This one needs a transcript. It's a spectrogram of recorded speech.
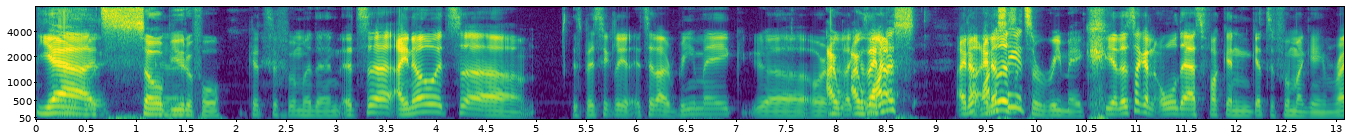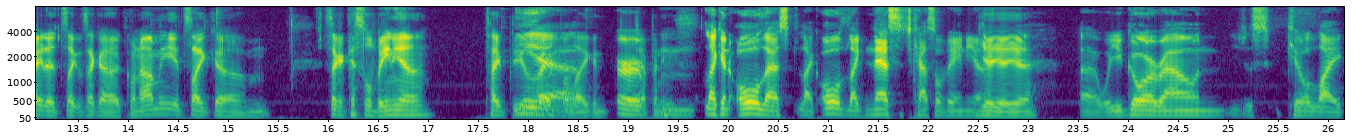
Yeah, like- it's so yeah. beautiful. Getsu Fumaden. It's uh I know it's um it's basically it's a remake uh or I, like, I want to I know I, I know want to say it's a remake. yeah, that's like an old ass fucking Getsufuma game, right? It's like it's like a Konami. It's like um it's like a Castlevania type deal, right? Yeah. But like in Or Japanese. mm, like an old ass, like old like NES Castlevania. yeah, yeah, yeah. uh, where you go around, you just kill like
